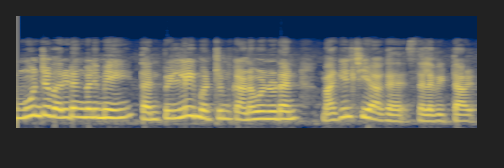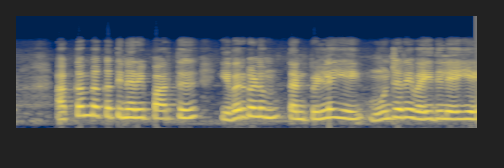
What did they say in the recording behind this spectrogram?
மூன்று வருடங்களுமே தன் பிள்ளை மற்றும் கணவனுடன் மகிழ்ச்சியாக செலவிட்டாள். அக்கம் பக்கத்தினரை பார்த்து இவர்களும் தன் பிள்ளையை மூன்றரை வயதிலேயே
